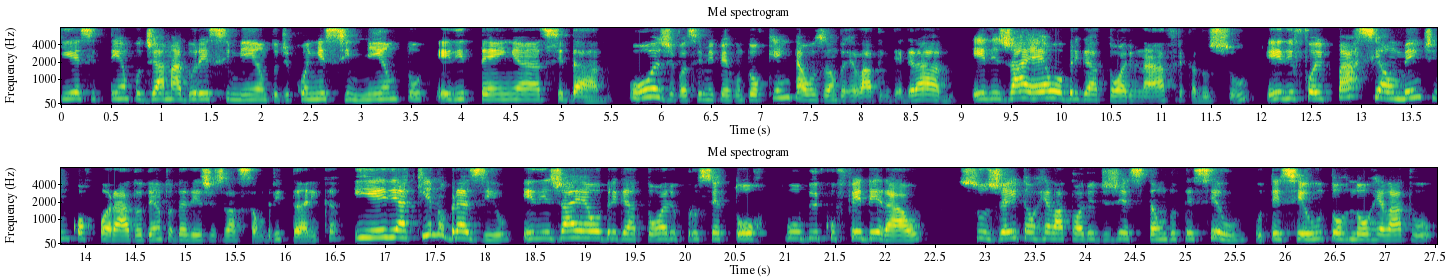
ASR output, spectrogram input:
que esse tempo de amadurecimento, de conhecimento, ele tenha se dado. Hoje, você me perguntou quem está usando o relato integrado. Ele já é obrigatório na África do Sul, ele foi parcialmente incorporado dentro da legislação britânica e ele aqui no Brasil, ele já é obrigatório para o setor público federal sujeito ao relatório de gestão do TCU. O TCU tornou o relato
